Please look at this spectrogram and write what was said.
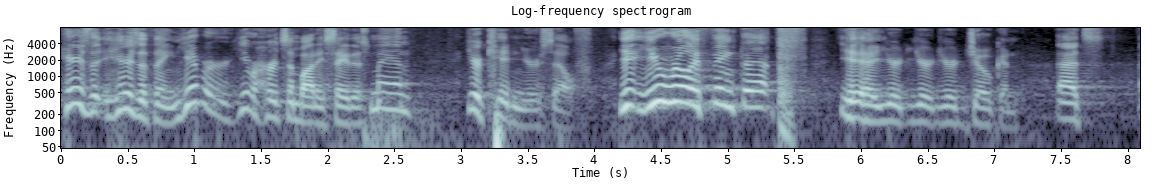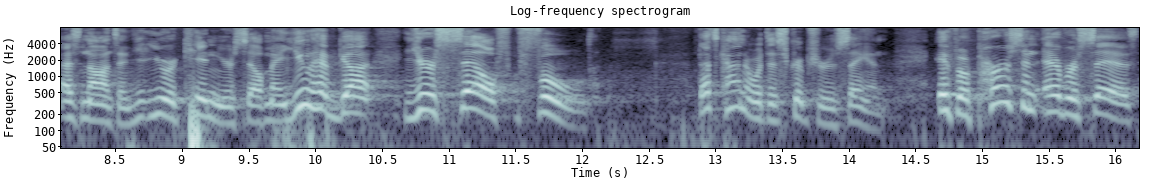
here's the, here's the thing. You ever, you ever heard somebody say this? Man, you're kidding yourself. You, you really think that? Pfft, yeah, you're, you're, you're joking. That's, That's nonsense. You are kidding yourself, man. You have got yourself fooled. That's kind of what the scripture is saying. If a person ever says,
